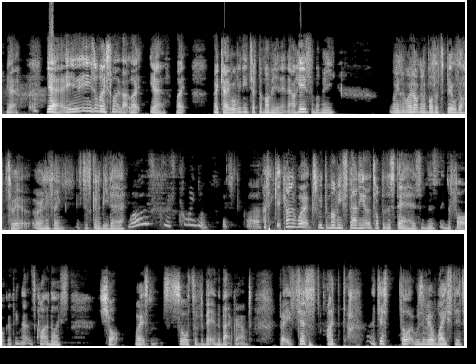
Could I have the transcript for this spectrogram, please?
yeah, yeah. He, he's almost like that. Like yeah, like okay, well we need to have the mummy in it now. Here's the mummy. We're, we're not going to bother to build up to it or anything. It's just going to be there. Well, it's, it's kind of it's uh, I think it kind of works with the mummy standing at the top of the stairs in the in the fog. I think that's quite a nice shot where it's sort of a bit in the background, but it's just I I just thought it was a real wasted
